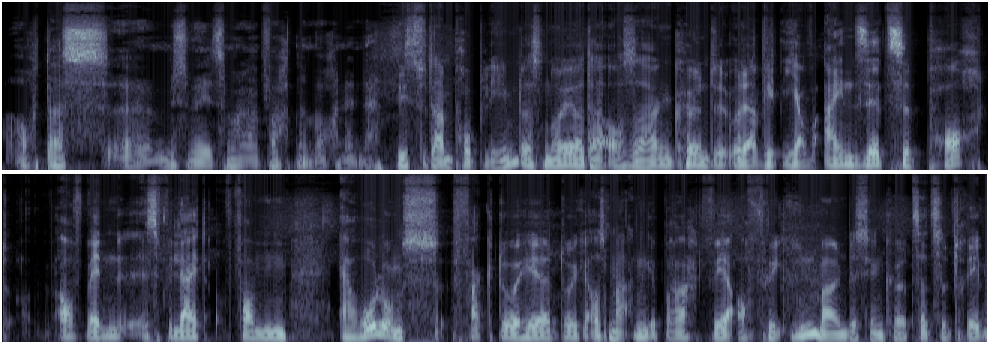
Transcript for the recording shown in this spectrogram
auch das äh, müssen wir jetzt mal abwarten am Wochenende. Siehst du da ein Problem, dass Neuer da auch sagen könnte oder wirklich auf Einsätze pocht, auch wenn es vielleicht vom Erholungsfaktor her durchaus mal angebracht wäre, auch für ihn mal ein bisschen kürzer zu treten?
